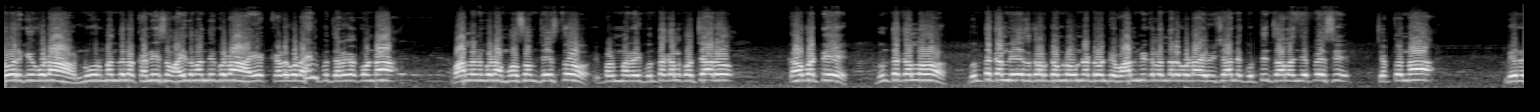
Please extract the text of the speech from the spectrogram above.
ఎవరికి కూడా నూరు మందిలో కనీసం ఐదు మందికి కూడా ఎక్కడ కూడా హెల్ప్ జరగకుండా వాళ్ళను కూడా మోసం చేస్తూ ఇప్పుడు మరి గుంతకలకు వచ్చారు. కాబట్టి గుంతకల్లో గుంతకల్ నియోజకవర్గంలో ఉన్నటువంటి వాల్మీకులందరూ కూడా ఈ విషయాన్ని గుర్తించాలని చెప్పేసి చెప్తున్నా. మీరు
